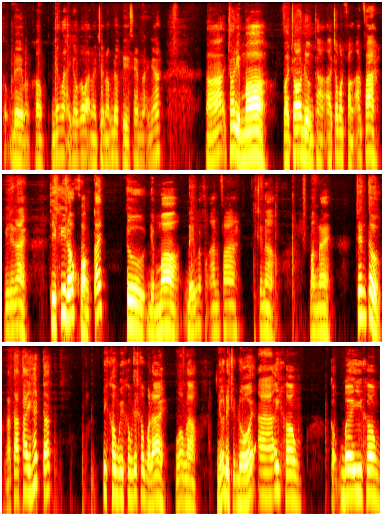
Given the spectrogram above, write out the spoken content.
cộng d bằng 0. Nhắc lại cho các bạn là chưa nắm được thì xem lại nhé. Đó, cho điểm M và cho đường thẳng à, cho mặt phẳng alpha như thế này. Thì khi đó khoảng cách từ điểm M đến mặt phẳng alpha như thế nào? Bằng này trên tử là ta thay hết các x0 y0 z0 vào đây đúng không nào? Nhớ để chuyển đối ax0 cộng bi0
